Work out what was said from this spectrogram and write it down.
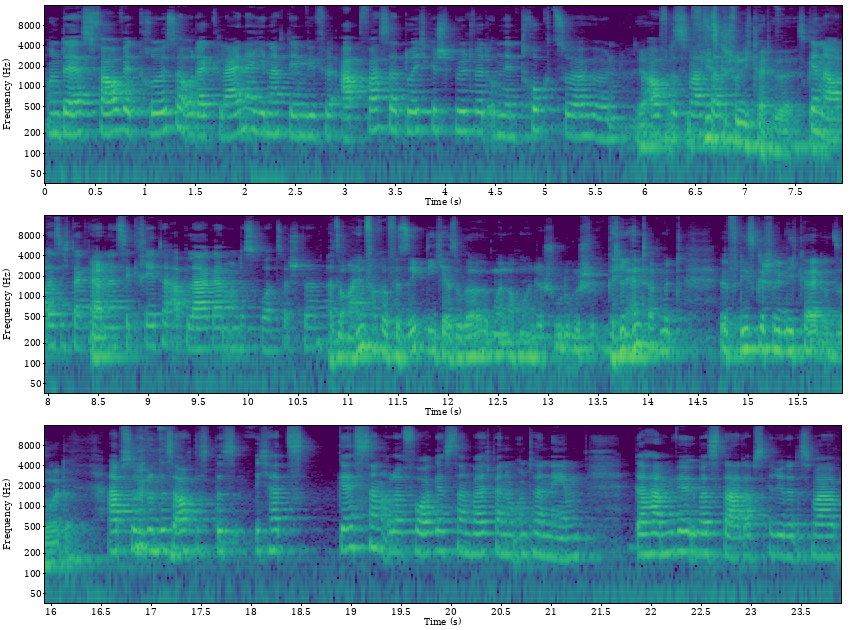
und das V wird größer oder kleiner, je nachdem, wie viel Abwasser durchgespült wird, um den Druck zu erhöhen ja, auf das Wasser. Fließgeschwindigkeit höher ist. Genau, genau dass sich da keine ja. Sekrete ablagern und das Rohr zerstören. Also einfache Physik, die ich ja sogar irgendwann auch mal in der Schule gelernt habe mit Fließgeschwindigkeit und so weiter. Absolut und das auch, das, das, ich hatte es gestern oder vorgestern war ich bei einem Unternehmen, da haben wir über Startups geredet. Das war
